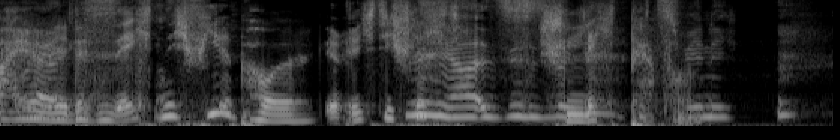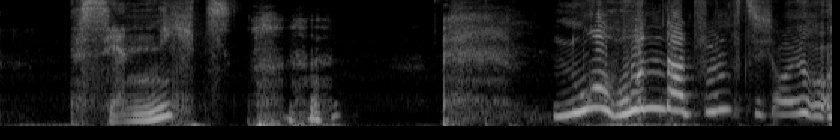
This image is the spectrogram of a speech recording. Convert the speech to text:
Alter, ey, das ist echt nicht viel, Paul. Richtig schlecht. Ja, es ist Schlecht performt. Das ist ja nichts. Nur 150 Euro.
